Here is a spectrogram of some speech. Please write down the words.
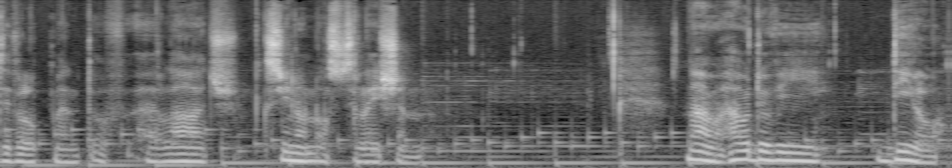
development of a large xenon oscillation. Now, how do we deal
